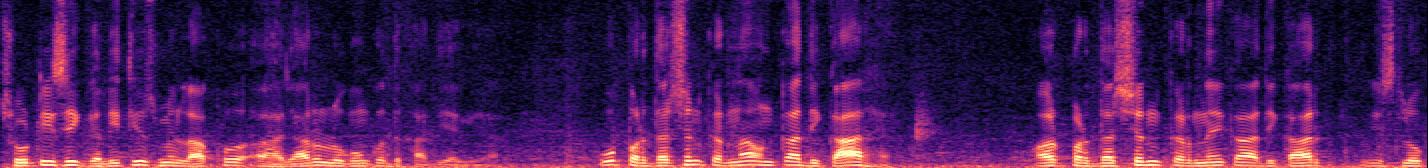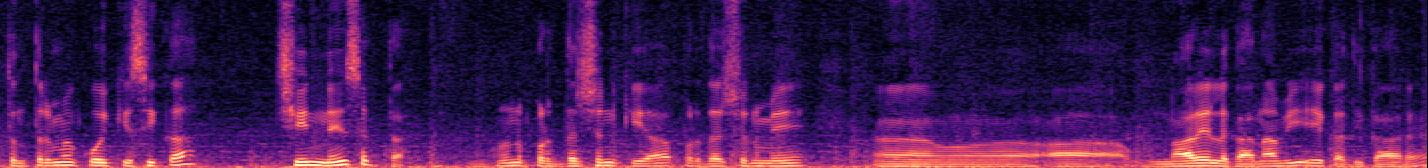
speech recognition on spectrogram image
छोटी सी गली थी, उसमें लाखों, हज़ारों लोगों को दिखा दिया गया। वो प्रदर्शन करना उनका अधिकार है और प्रदर्शन करने का अधिकार इस लोकतंत्र में कोई किसी का छीन नहीं सकता। उन्होंने प्रदर्शन किया, प्रदर्शन में नारे लगाना भी एक अधिकार है।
